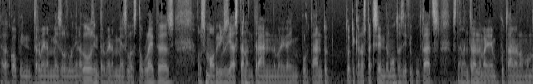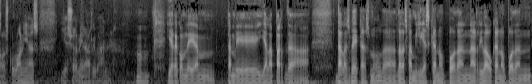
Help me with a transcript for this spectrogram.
Cada cop intervenen més els ordinadors, intervenen més les tauletes, els mòbils ja estan entrant de manera important, tot, tot i que no està accent de moltes dificultats, estan entrant de manera important en el món de les colònies i això anirà arribant. Uh -huh. I ara, com dèiem, també hi ha la part de, de les beques, no? de, de les famílies que no poden arribar o que no poden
